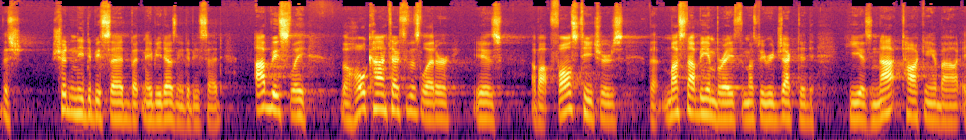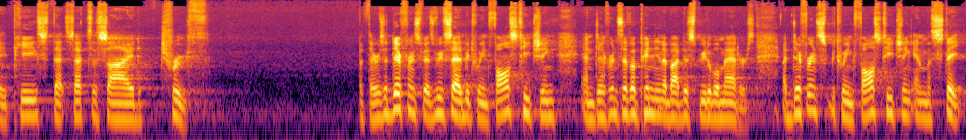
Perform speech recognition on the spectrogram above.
this shouldn't need to be said, but maybe does need to be said. Obviously, the whole context of this letter is about false teachers that must not be embraced, that must be rejected. He is not talking about a peace that sets aside truth. But there's a difference, as we've said, between false teaching and difference of opinion about disputable matters. A difference between false teaching and mistake,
